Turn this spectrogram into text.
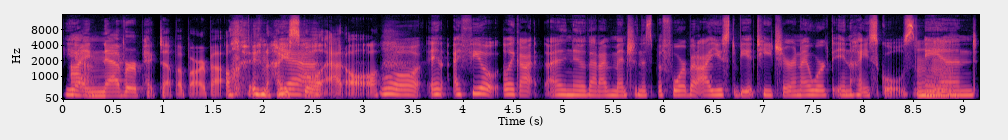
Yeah. I never picked up a barbell in high yeah. school at all. Well, and I feel like I, I know that I've mentioned this before, but I used to be a teacher and I worked in high schools. Mm-hmm. And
